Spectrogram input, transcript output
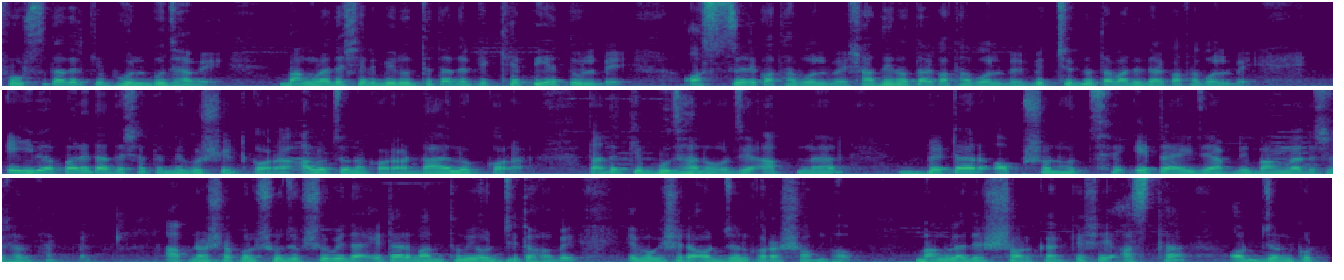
ফোর্স তাদেরকে ভুল বুঝাবে। বাংলাদেশের বিরুদ্ধে তাদেরকে খেপিয়ে তুলবে, অস্ত্রের কথা বলবে, স্বাধীনতার কথা বলবে বিচ্ছিন্নতাবাদিতার কথা বলবে। এই ব্যাপারে তাদের সাথে নেগোশিয়েট করা, আলোচনা করা ডায়ালগ করা, তাদেরকে বোঝানো যে আপনার বেটার অপশন হচ্ছে এটাই যে আপনি বাংলাদেশের সাথে থাকবেন। আপনার সকল সুযোগ সুবিধা এটার মাধ্যমে অর্জিত হবে এবং সেটা অর্জন করা সম্ভব। বাংলাদেশ সরকারকে সেই আস্থা অর্জন করতে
